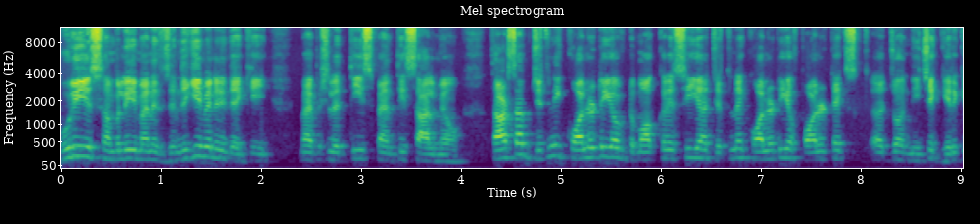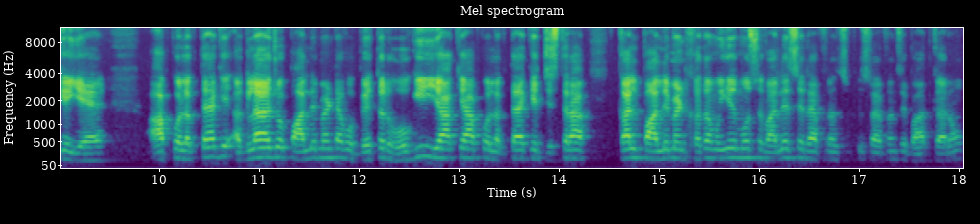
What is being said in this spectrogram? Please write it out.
बुरी असम्बली मैंने ज़िंदगी में नहीं देखी मैं पिछले तीस पैंतीस साल में हूँ। तार साहब जितनी क्वालिटी ऑफ़ डेमोक्रेसी या जितने क्वालिटी ऑफ़ पॉलिटिक्स जो नीचे गिर गई है आपको लगता है कि अगला जो पार्लियामेंट है वो बेहतर होगी या क्या आपको लगता है कि जिस तरह कल पार्लियामेंट खत्म हुई है मैं उस हवाले से रेफरेंस इस रेफरेंस से बात कर रहा हूँ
